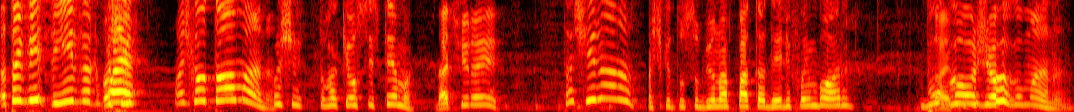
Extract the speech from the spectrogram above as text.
Eu tô invisível, que Oxi. porra é? Onde que eu tô, mano? Oxi, tu hackeou o sistema. Dá tiro aí. Eu tô atirando. Acho que tu subiu na pata dele e foi embora. Bugou o jogo, mano.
